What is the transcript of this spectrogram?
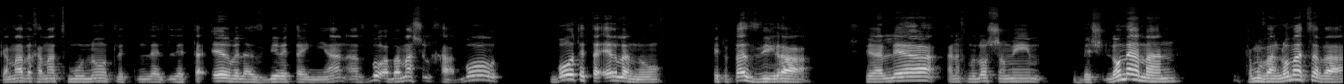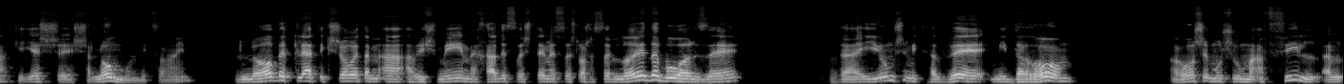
כמה וכמה תמונות לתאר ולהסביר את העניין, אז בוא, הבמה שלך, בוא, בוא תתאר לנו את אותה זירה שעליה אנחנו לא שומעים, בש... לא מאמן, כמובן לא מהצבא, כי יש שלום מול מצרים, לא בכלי התקשורת הרשמיים, 11, 12, 13, לא ידברו על זה, והאיום שמתהווה מדרום, הרושם הוא שהוא מאפיל על,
